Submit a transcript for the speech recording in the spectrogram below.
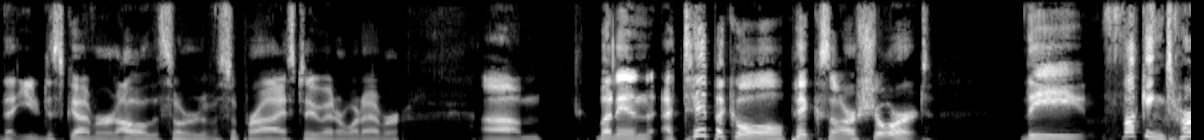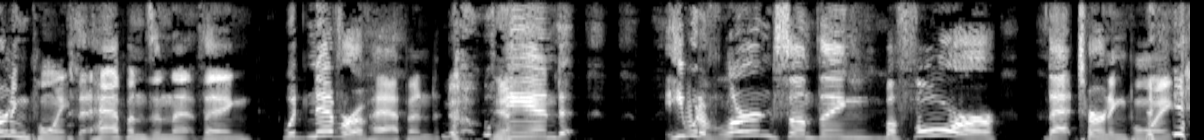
that you discover. Oh, the sort of a surprise to it or whatever. Um, but in a typical Pixar short, the fucking turning point that happens in that thing would never have happened, Yeah. and he would have learned something before that turning point.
